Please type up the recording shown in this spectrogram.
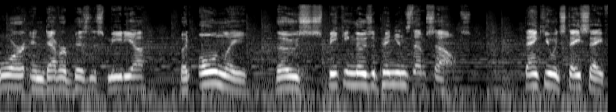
or Endeavor Business Media, but only those speaking those opinions themselves. Thank you and stay safe.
